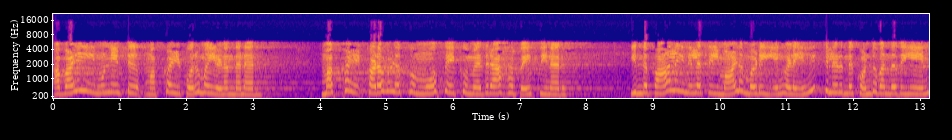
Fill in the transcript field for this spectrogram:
அவ்வழியை முன்னிட்டு மக்கள் பொறுமை இழந்தனர். மக்கள் கடவுளுக்கும் மோசைக்கும் எதிராக பேசினர். இந்த பாலை நிலத்தில் மாளும்படி எங்களை எகிப்திலிருந்து கொண்டு வந்தது ஏன்?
